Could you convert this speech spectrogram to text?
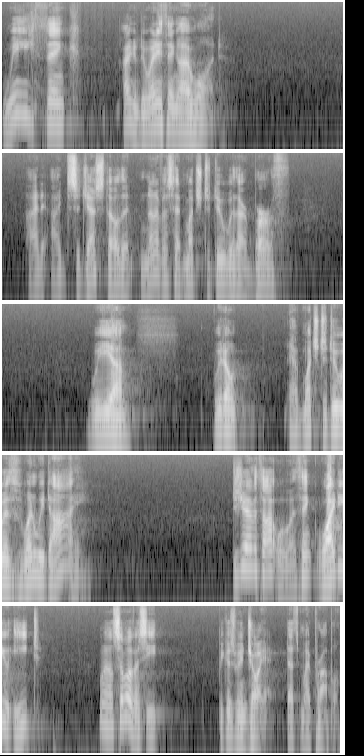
We think I can do anything I want. I'd, I'd, suggest, though, that none of us had much to do with our birth. We, um, we don't have much to do with when we die. Did you ever thought, well, think, why do you eat? Well, some of us eat because we enjoy it. That's my problem.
